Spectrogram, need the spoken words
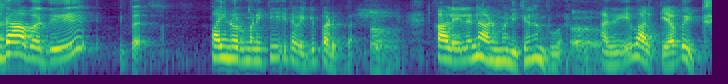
அதாவது இப்போ பதினோரு மணிக்கு இரவைக்கு படுப்பேன். காலையில் நாலு மணிக்கு கிளம்புவேன். அதே வாழ்க்கையாக போயிட்டு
